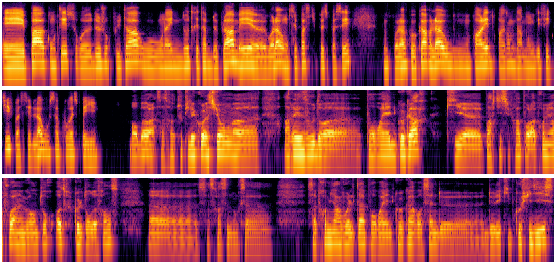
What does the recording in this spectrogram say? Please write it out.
et pas compter sur deux jours plus tard où on a une autre étape de plat. Mais voilà, on ne sait pas ce qui peut se passer. Donc voilà, Cocard, là où on parlait par exemple d'un manque d'effectifs, bah, c'est là où ça pourrait se payer. Bon ben voilà, ça sera toute l'équation euh, à résoudre euh, pour Brian Cocard, qui euh, participera pour la première fois à un grand tour autre que le Tour de France. ça sera donc sa, première Vuelta pour Brian Cocard au sein de, l'équipe Cofidis.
